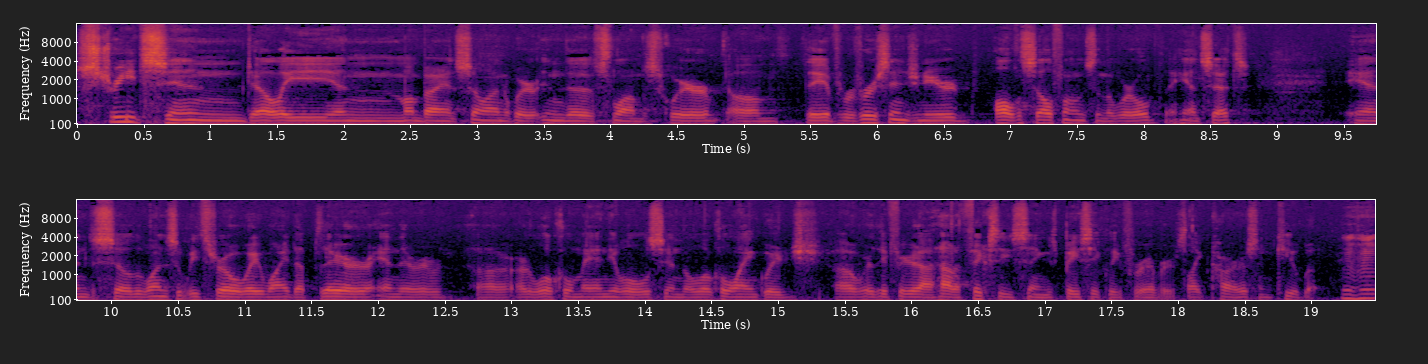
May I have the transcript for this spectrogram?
streets in Delhi and Mumbai and so on, where in the slums, where um, they have reverse engineered all the cell phones in the world, the handsets, and so the ones that we throw away wind up there, and there uh, are local manuals in the local language uh, where they figured out how to fix these things basically forever. It's like cars in Cuba. Mm-hmm.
